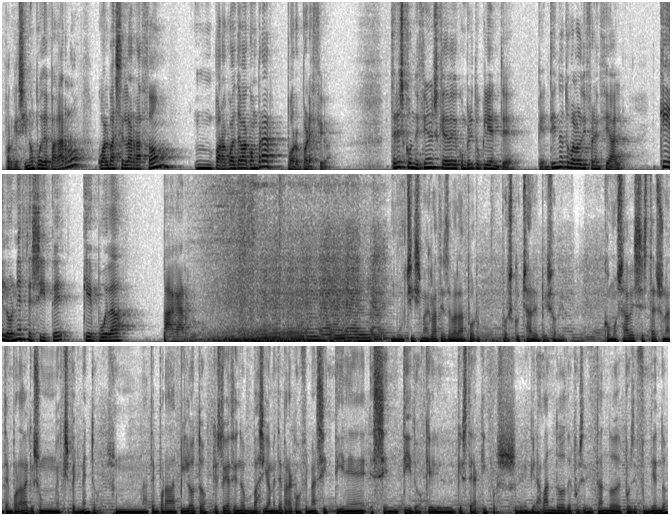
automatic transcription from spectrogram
Porque si no puede pagarlo, ¿cuál va a ser la razón mm, para la cual te va a comprar? Por precio. Tres condiciones que debe cumplir tu cliente. Que entienda tu valor diferencial, que lo necesite, que pueda pagarlo. Muchísimas gracias de verdad por, por escuchar el episodio. Como sabes, esta es una temporada que es un experimento, es una temporada piloto que estoy haciendo básicamente para confirmar si tiene sentido que, esté aquí, pues eh, grabando, después editando, después difundiendo.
